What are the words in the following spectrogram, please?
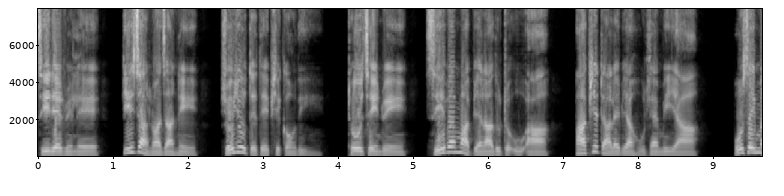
ဈေးထဲတွင်လည်းပြေးကြလွှားကြနှင့်ရုတ်ရုတ်တဲတဲဖြစ်ကုန်သည်ထိုအချိန်တွင်ဈေးဘက်မှပြန်လာသူတဦးအားဘာဖြစ်တာလဲဗျဟုလှမ်းမိရာဘိုးစိမ်မ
